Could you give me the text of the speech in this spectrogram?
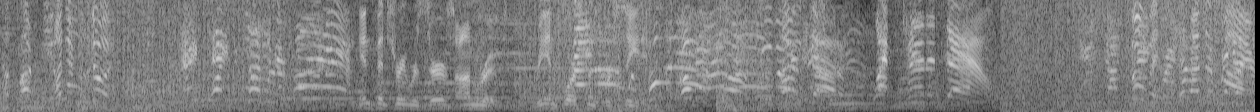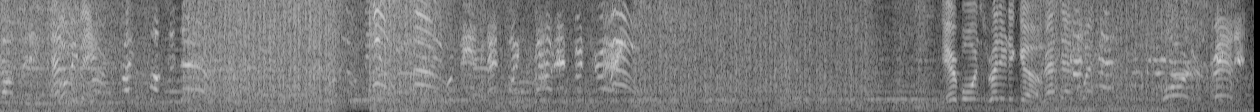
Understood! Eighteen squad under fire! Infantry reserves en route. Reinforcement proceeding. Got him. Left cannon down. Move it! We're under fire! Moving! Right fucking there! We're being hit by Kraut infantry! Airborne's ready to go. Grab that weapon. Order, ready.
